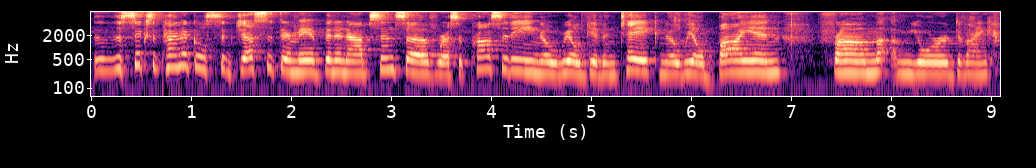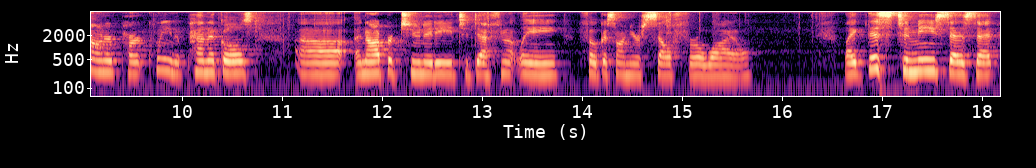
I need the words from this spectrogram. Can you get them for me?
the Six of Pentacles suggests that there may have been an absence of reciprocity, no real give and take, no real buy in from um, your divine counterpart, Queen of Pentacles. Uh, an opportunity to definitely focus on yourself for a while. Like this to me says that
